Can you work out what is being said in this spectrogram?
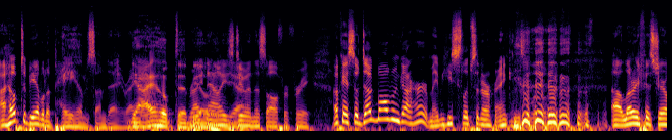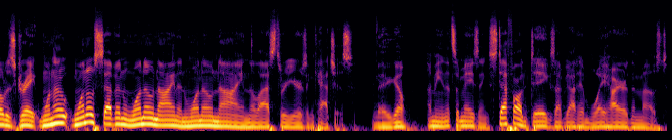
I hope to be able to pay him someday. Right? Yeah, now. I hope to. Be Right now, to- he's yeah. doing this all for free. Okay, so Doug Baldwin got hurt. Maybe he slips in our rankings a little bit. Uh, Larry Fitzgerald is great. 10 107, 109, and 109 the last three years in catches. There you go. I mean, that's amazing. Stefon Diggs, I've got him way higher than most.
